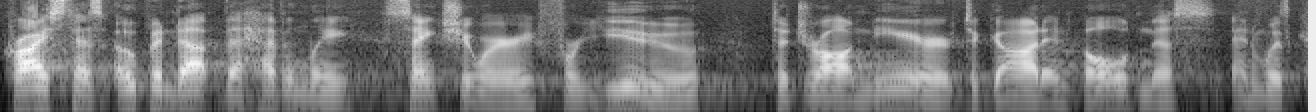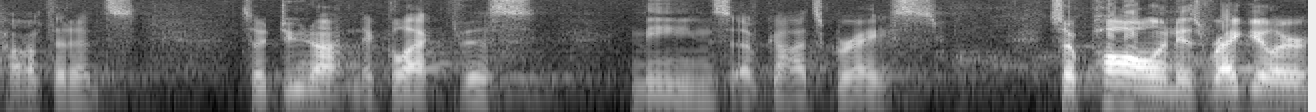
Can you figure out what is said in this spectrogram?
Christ has opened up the heavenly sanctuary for you to draw near to God in boldness and with confidence. So do not neglect this means of God's grace. So, Paul, in his regular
